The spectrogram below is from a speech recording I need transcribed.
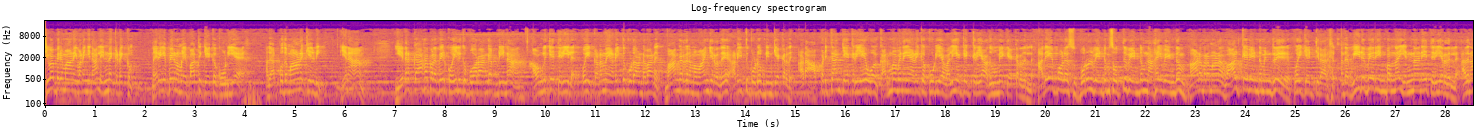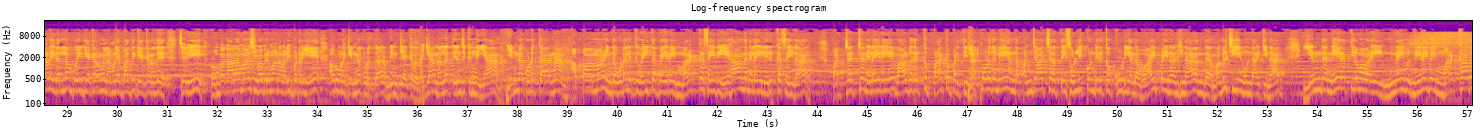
சிவபெருமானை வணங்கினால் என்ன கிடைக்கும்? நிறைய பேர் நம்மளை பார்த்து கேட்கக்கூடிய அது அற்புதமான கேள்வி. ஏன்னா எதற்காக பல பேர் கோயிலுக்கு போறாங்க அப்படின்னா அவங்களுக்கே தெரியல. போய் கடனை அடைத்து கொடு ஆண்டவான்னு. வாங்குறது நம்ம வாங்கிறது அடைத்து கொடு அப்படின்னு கேட்கறது. அட அப்படித்தான் கேட்கறியே உன் கர்ம வினையை அடைக்கக்கூடிய வழியை கேட்கிறியா? அதுவுமே கேட்கறது இல்லை அதே போல பொருள் வேண்டும் சொத்து வேண்டும் நகை வேண்டும் ஆடம்பரமான வாழ்க்கை வேண்டும் என்று போய் கேட்கிறார்கள். அந்த வீடு பேர் இன்பம்னா என்னன்னே தெரியறதில்ல. அதனால இதெல்லாம் போய் கேட்கறவங்க நம்மளே பார்த்து கேட்கறது சரி ரொம்ப காலமா சிவபெருமான வழிபடுறியே அவர் உனக்கு என்ன கொடுத்தார் அப்படின்னு கேட்கறது. ஐயா நல்லா தெரிஞ்சுக்குங்க ஐயா. என்ன கொடுத்தாருன்னா அப்பா அம்மா இந்த உடலுக்கு வைத்த பெயரை மறக்க செய்து ஏகாந்த நிலையில் இருக்க செய்தார். பற்றற்ற நிலையிலேயே வாழ்வதற்கு பழக்கப்படுத்தினார். எப்பொழுதுமே அந்த பஞ்சாட்சரத்தை சொல்லிக் கொண்டிருக்கக்கூடிய அந்த வாய்ப்பை நல்கினார் அந்த மகிழ்ச்சியை உண்டாக்கினார். எந்த நேரத்திலும் அவரை நினைவு நினைவை மறக்காத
